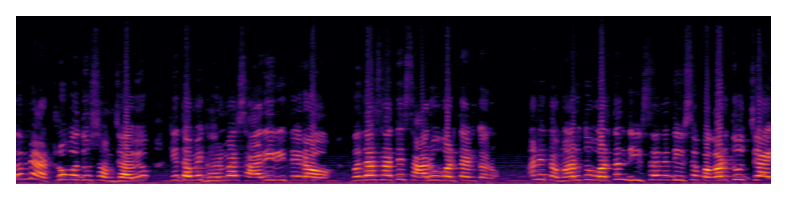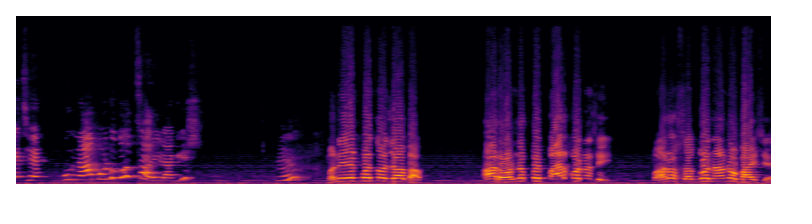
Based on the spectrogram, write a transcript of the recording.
તમને આટલું બધું સમજાવ્યું કે તમે ઘરમાં સારી રીતે રહો બધા સાથે સારું વર્તન કરો. અને તમારું તો વર્તન દિવસે ને દિવસે બગડતું જ જાય છે. હું ના બોલું તો જ સારી લાગીશ. મને એક વાતનો જવાબ આપ. આ રોનક કોઈ પારકો નથી. મારો સગો નાનો ભાઈ છે.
